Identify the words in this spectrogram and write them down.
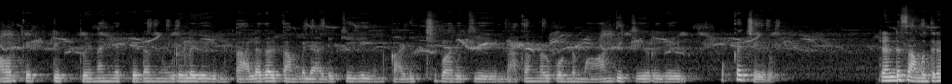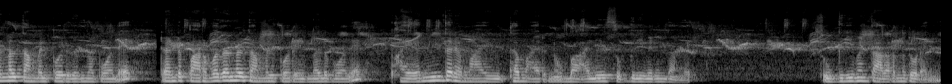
അവർ കെട്ടിപ്പിണഞ്ഞ് കിടന്നുരുളുകയും തലകൾ തമ്മിൽ അടിക്കുകയും കടിച്ചു പറിക്കുകയും നഖങ്ങൾ കൊണ്ട് മാന്തി കീറുകയും ഒക്കെ ചെയ്തു. രണ്ട് സമുദ്രങ്ങൾ തമ്മിൽ പൊരുതുന്ന പോലെ രണ്ട് പർവതങ്ങൾ തമ്മിൽ പൊരുതുന്നത് പോലെ ഭയങ്കരമായ യുദ്ധമായിരുന്നു ബാലി സുഗ്രീവനും തമ്മിൽ. സുഗ്രീവൻ തളർന്നു തുടങ്ങി.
